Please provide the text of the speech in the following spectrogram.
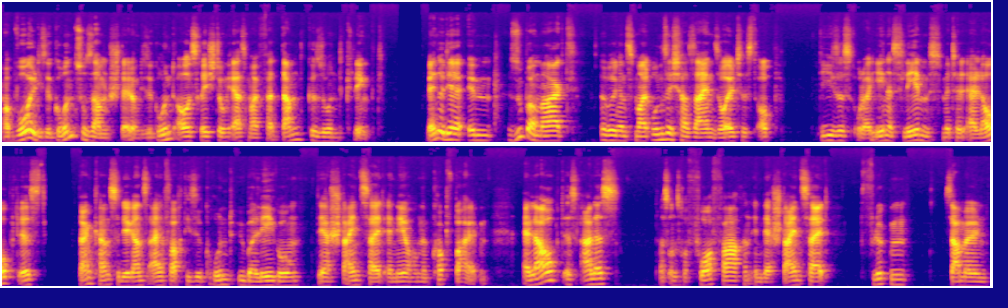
Obwohl diese Grundzusammenstellung, diese Grundausrichtung erstmal verdammt gesund klingt. Wenn du dir im Supermarkt übrigens mal unsicher sein solltest, ob dieses oder jenes Lebensmittel erlaubt ist, dann kannst du dir ganz einfach diese Grundüberlegung der Steinzeiternährung im Kopf behalten. Erlaubt ist alles, was unsere Vorfahren in der Steinzeit pflücken, sammeln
